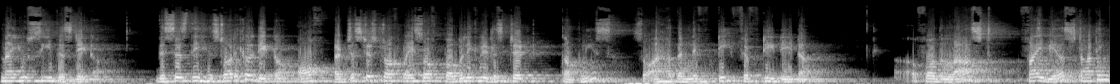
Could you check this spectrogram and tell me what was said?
Now you see this data. This is the historical data of adjusted stock price of publicly listed companies. So I have the Nifty 50 data uh, for the last five years starting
